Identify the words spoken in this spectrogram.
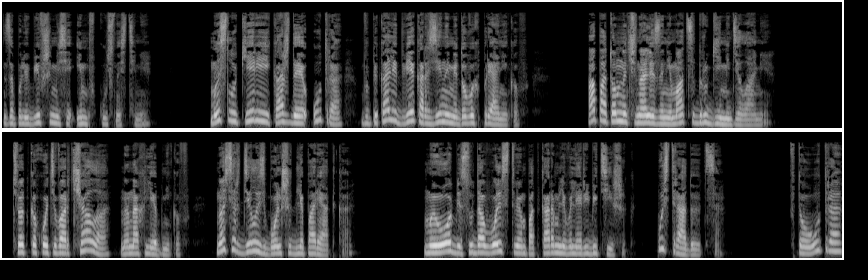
за полюбившимися им вкусностями. Мы с Лукерией каждое утро выпекали две корзины медовых пряников, а потом начинали заниматься другими делами. Тетка хоть и ворчала на нахлебников, но сердилась больше для порядка. Мы обе с удовольствием подкармливали ребятишек, пусть радуются. В то утро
